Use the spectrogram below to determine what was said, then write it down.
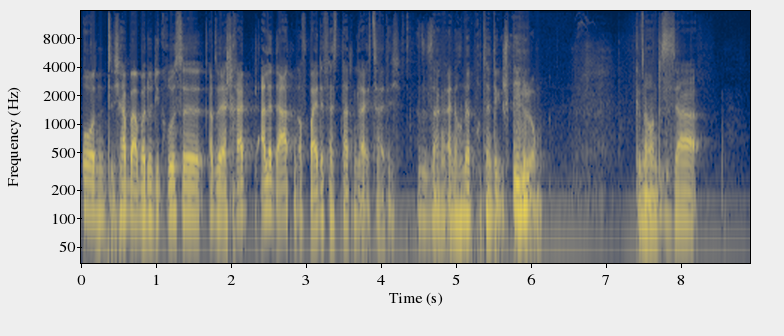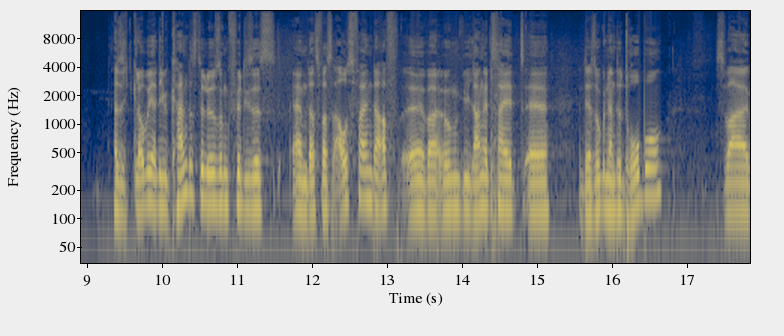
und ich habe aber nur die Größe, also er schreibt alle Daten auf beide Festplatten gleichzeitig. Also sagen eine hundertprozentige Spiegelung. Genau, und das ist ja, Also ich glaube ja, die bekannteste Lösung für dieses, ähm, das was ausfallen darf, äh, war irgendwie lange Zeit äh, der sogenannte Drobo. Es war,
